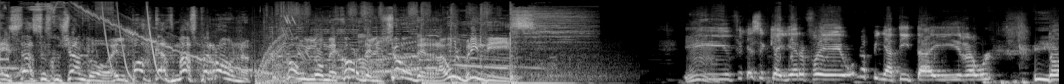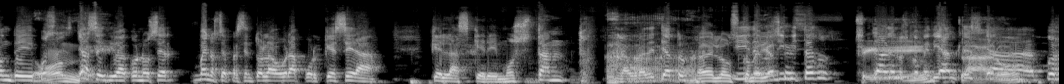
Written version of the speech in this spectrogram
Estás escuchando el podcast más perrón con lo mejor del show de Raúl Brindis. Y fíjese que ayer fue una piñatita ahí, Raúl, donde pues, ya se dio a conocer, bueno, se presentó la obra ¿Por qué será que las queremos tanto? la obra de teatro. de los y comediantes. de los invitados. ya de los comediantes, ya pues,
